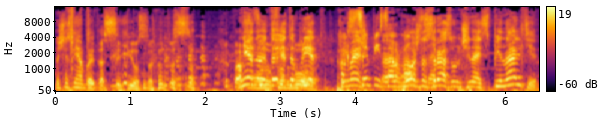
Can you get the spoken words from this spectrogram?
Ну, сейчас не об да. этом. Ты сцепился. Не, ну это, это бред. Понимаешь, э, можно сразу начинать с пенальти,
